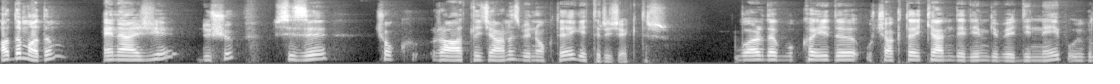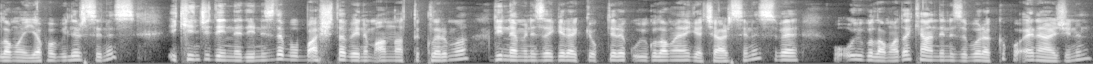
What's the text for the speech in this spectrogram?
adım adım enerji düşüp sizi çok rahatlayacağınız bir noktaya getirecektir. Bu arada bu kaydı uçaktayken dediğim gibi dinleyip uygulamayı yapabilirsiniz. İkinci dinlediğinizde bu başta benim anlattıklarımı dinlemenize gerek yok. Direkt uygulamaya geçersiniz ve o uygulamada kendinizi bırakıp o enerjinin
